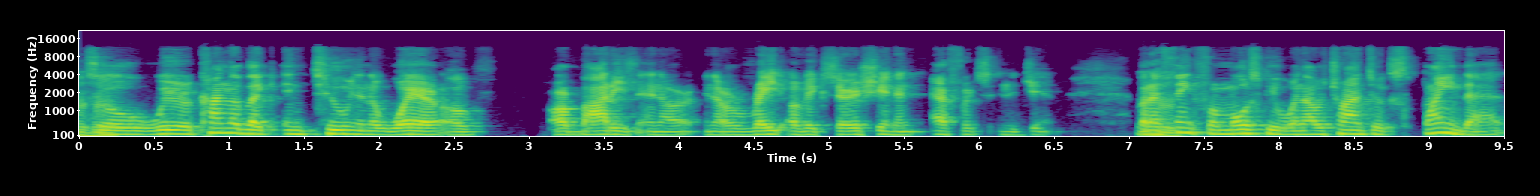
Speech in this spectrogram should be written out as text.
Mm-hmm. So we are kind of like in tune and aware of our bodies and our and our rate of exertion and efforts in the gym. But mm-hmm. I think for most people, when I was trying to explain that,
